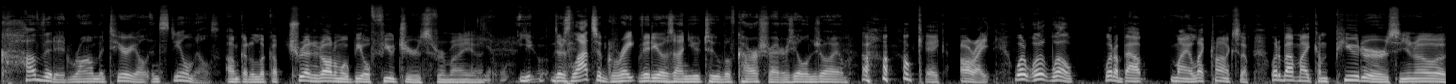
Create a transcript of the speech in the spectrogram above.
coveted raw material in steel mills. I'm going to look up shredded automobile futures for my. Uh, yeah, you, there's lots of great videos on YouTube of car shredders. You'll enjoy them. okay, all right. Well, well, well what about my electronic stuff? What about my computers? You know, uh,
